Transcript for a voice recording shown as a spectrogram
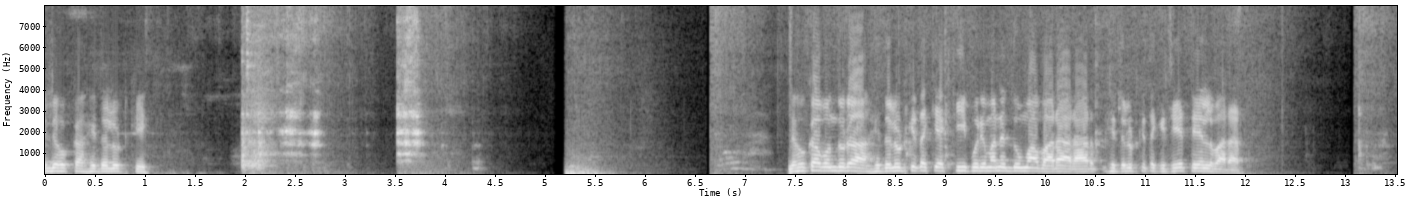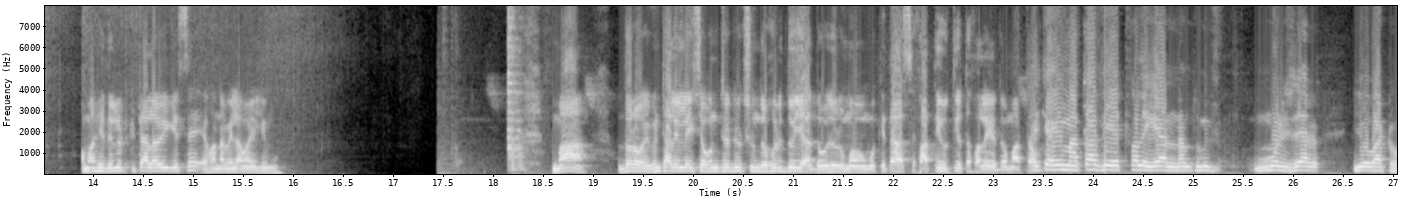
ওই দেখো কা হিদলুট কি দেখো কা বন্ধুরা হিদলুট কিতা কি কি পরিমাণে দুমা বাড়ার আর হিদলুট কিতা কি যে তেল বাড়ার? আমার হিদলুট কি টালা হয়ে গেছে এখন আমি লামাই লিমু। মা ধরো এখন টালি লাইছে এখন সুন্দর করে দইয়া দো রুমা উমা কিতা আছে ফাতি উতি তো ফালাই দাও মাথা। আচ্ছা আমি মাথা পেট ফেলে আনলাম তুমি মরিচের ইয়ে বাটো।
